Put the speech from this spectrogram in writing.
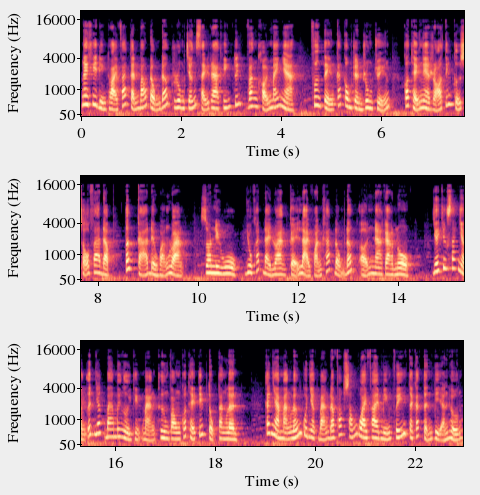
Ngay khi điện thoại phát cảnh báo động đất rung chấn xảy ra khiến tuyết văng khỏi mái nhà, phương tiện các công trình rung chuyển, có thể nghe rõ tiếng cửa sổ va đập, tất cả đều hoảng loạn. Johnny Wu, du khách Đài Loan kể lại khoảnh khắc động đất ở Nagano. Giới chức xác nhận ít nhất 30 người thiệt mạng, thương vong có thể tiếp tục tăng lên. Các nhà mạng lớn của Nhật Bản đã phát sóng Wi-Fi miễn phí tại các tỉnh bị ảnh hưởng.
